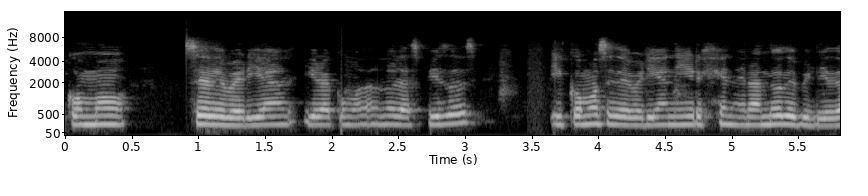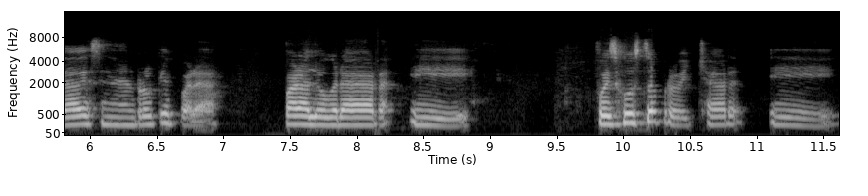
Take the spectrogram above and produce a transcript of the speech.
cómo se deberían ir acomodando las piezas y cómo se deberían ir generando debilidades en el roque para, para lograr, eh, pues justo aprovechar eh,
